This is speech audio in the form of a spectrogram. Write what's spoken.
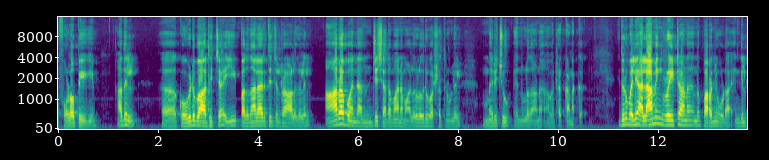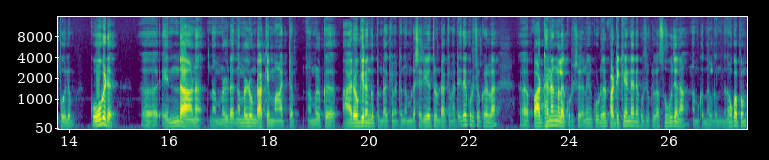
ഫോളോ അപ്പ് ചെയ്യുകയും അതിൽ കോവിഡ് ബാധിച്ച ഈ പതിനാലായിരത്തിൽ ചില്ലറ ആളുകളിൽ ആറ് പോയിന്റ് അഞ്ച് ശതമാനം ആളുകൾ ഒരു വർഷത്തിനുള്ളിൽ മരിച്ചു എന്നുള്ളതാണ് അവരുടെ കണക്ക്. ഇതൊരു വലിയ അലാമിംഗ് റേറ്റ് ആണ് എന്ന് പറഞ്ഞുകൂടാ. എങ്കിൽ പോലും കോവിഡ് എന്താണ് നമ്മളുടെ നമ്മളിലുണ്ടാക്കിയ മാറ്റം നമ്മൾക്ക് ആരോഗ്യരംഗത്തുണ്ടാക്കിയ മാറ്റം നമ്മുടെ ശരീരത്തിലുണ്ടാക്കിയ മാറ്റം ഇതേക്കുറിച്ചൊക്കെയുള്ള പഠനങ്ങളെക്കുറിച്ച് അല്ലെങ്കിൽ കൂടുതൽ പഠിക്കേണ്ടതിനെക്കുറിച്ചൊക്കെയുള്ള സൂചന നമുക്ക് നൽകുന്നുണ്ട്. നമുക്കൊപ്പം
